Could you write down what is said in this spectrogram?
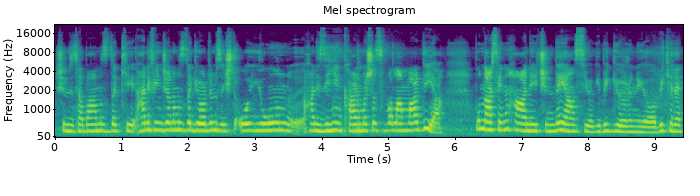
Şimdi tabağımızdaki hani fincanımızda gördüğümüz işte o yoğun hani zihin karmaşası falan vardı ya. Bunlar senin hane içinde yansıyor gibi görünüyor. Bir kere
